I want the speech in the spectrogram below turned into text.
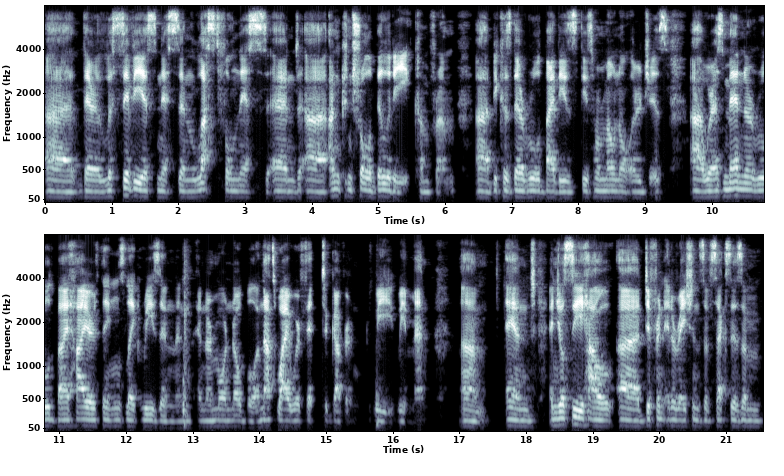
uh, their lasciviousness and lustfulness and uh, uncontrollability come from uh, because they're ruled by these these hormonal urges uh, whereas men are ruled by higher things like reason and, and are more noble and that's why we're fit to govern we we men. Um, and and you'll see how uh, different iterations of sexism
